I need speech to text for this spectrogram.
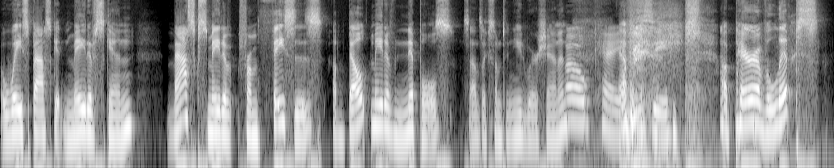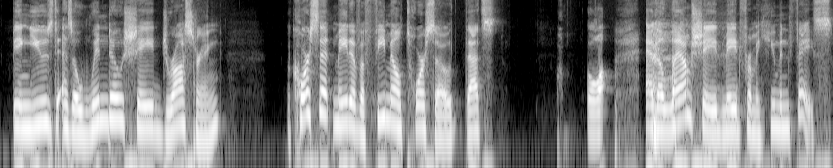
a wastebasket made of skin, masks made of from faces, a belt made of nipples. Sounds like something you'd wear, Shannon. Okay, easy. a pair of lips being used as a window shade drawstring, a corset made of a female torso. That's oh, and a lampshade made from a human face.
